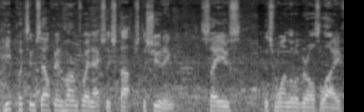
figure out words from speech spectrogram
he puts himself in harm's way and actually stops the shooting, saves this one little girl's life.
